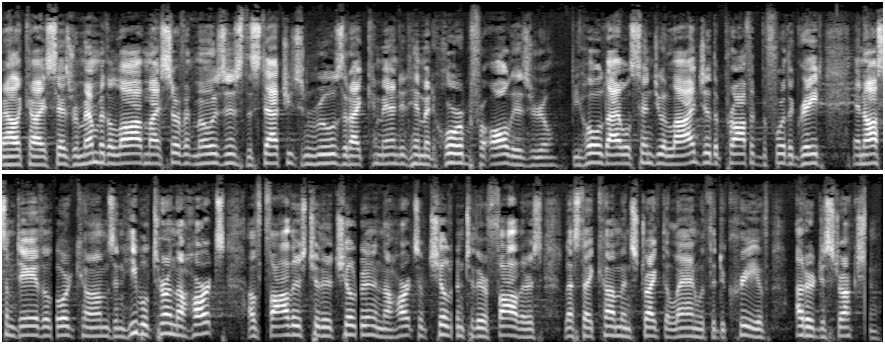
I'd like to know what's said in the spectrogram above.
Malachi says, Remember the law of my servant Moses, the statutes and rules that I commanded him at Horeb for all Israel. Behold, I will send you Elijah the prophet before the great and awesome day of the Lord comes, and he will turn the hearts of fathers to their children and the hearts of children to their fathers, lest I come and strike the land with the decree of utter destruction.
